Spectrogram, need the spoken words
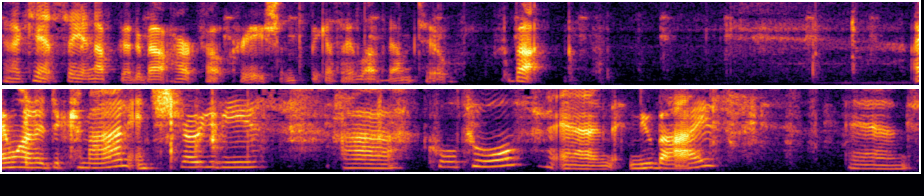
And I can't say enough good about Heartfelt Creations because I love them too. But I wanted to come on and show you these uh, cool tools and new buys and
